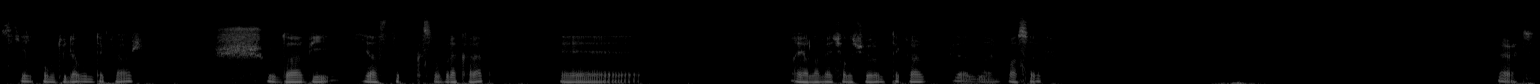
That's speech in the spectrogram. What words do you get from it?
scale komutuyla bunu tekrar şurada bir yastık kısmı bırakarak ee, ayarlamaya çalışıyorum. Tekrar biraz daha basarak. Evet.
